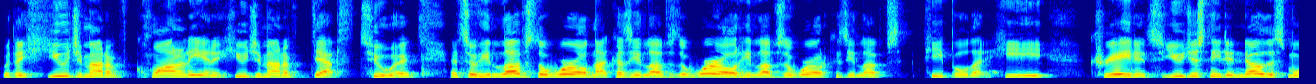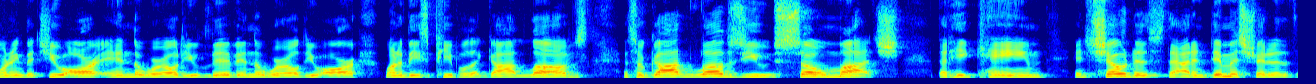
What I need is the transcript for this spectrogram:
with a huge amount of quantity and a huge amount of depth to it. And so he loves the world not because he loves the world, he loves the world because he loves people that he created. So you just need to know this morning that you are in the world, you live in the world, you are one of these people that God loves. And so God loves you so much that he came and showed us that and demonstrated,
